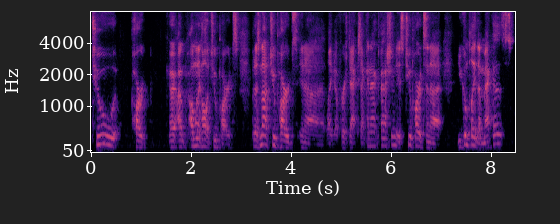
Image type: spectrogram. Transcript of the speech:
two part. I'm, I'm going to call it two parts, but it's not two parts in a like a first act, second act fashion. It's two parts in a. You can play the mechas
